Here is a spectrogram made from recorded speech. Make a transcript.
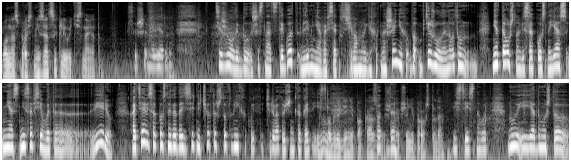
Он нас просит, не зацикливайтесь на этом. Совершенно верно тяжелый был шестнадцатый год для меня во всяком случае во многих отношениях тяжелый но вот он не от того что он високосный я не, не совсем в это верю. Хотя високосные года действительно что-то что-то в них какой-то чревоточина какая-то есть. Ну наблюдение показывает Пок, что да. все непросто да. Естественно вот. Ну и я думаю что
